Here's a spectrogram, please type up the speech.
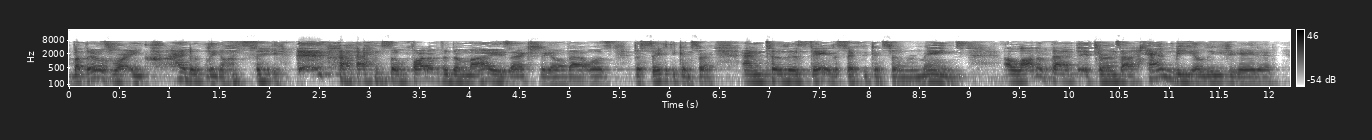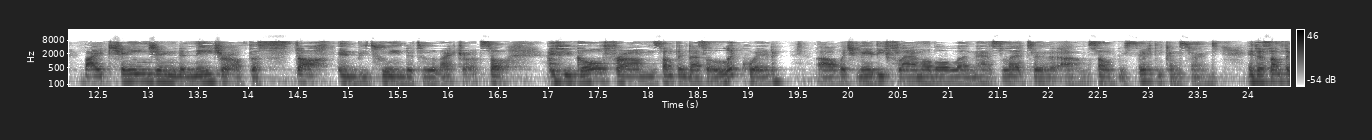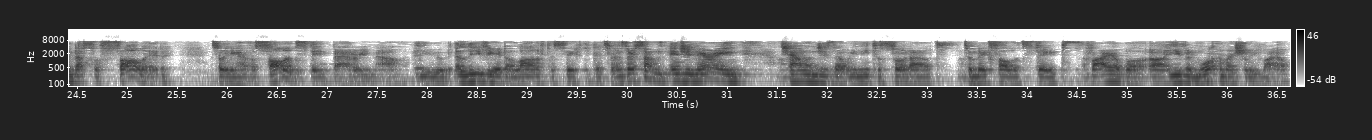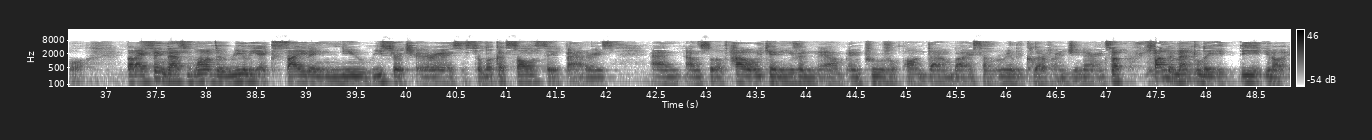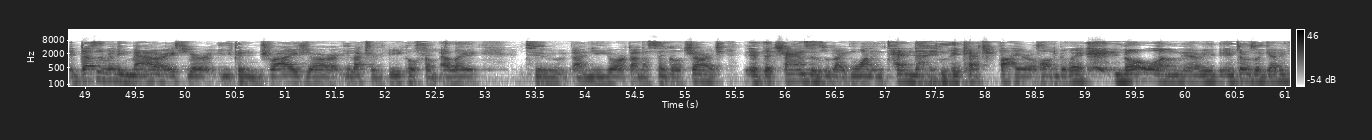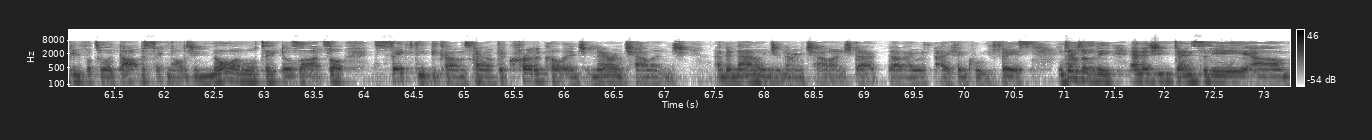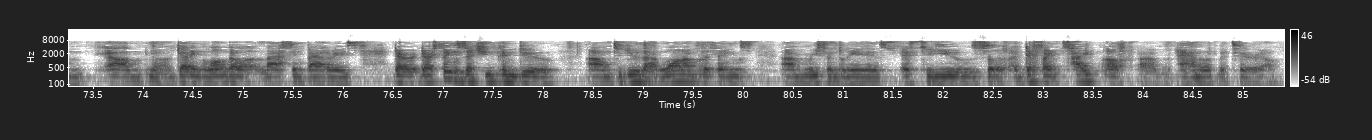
But those were incredibly unsafe. and so part of the demise actually of that was the safety concern. And to this day, the safety concern remains. A lot of that, it turns out, can be alleviated by changing the nature of the stuff in between the two electrodes. So if you go from something that's a liquid, uh, which may be flammable and has led to um, some of these safety concerns, into something that's a solid, so you have a solid state battery now. You alleviate a lot of the safety concerns. There's some engineering challenges that we need to sort out to make solid state viable, uh, even more commercially viable. But I think that's one of the really exciting new research areas is to look at solid state batteries and, and sort of how we can even um, improve upon them by some really clever engineering. So fundamentally, the you know it doesn't really matter if you're you can drive your electric vehicle from LA to uh, New York on a single charge, if the chances were like one in 10 that it may catch fire along the way, no one, I mean, in terms of getting people to adopt this technology, no one will take those odds. So safety becomes kind of the critical engineering challenge and the nano engineering challenge that, that I would, I think we face. In terms of the energy density, um, um, you know, getting longer lasting batteries, there, there are things that you can do um, to do that. One of the things um, recently is is to use sort of a different type of um, anode material.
